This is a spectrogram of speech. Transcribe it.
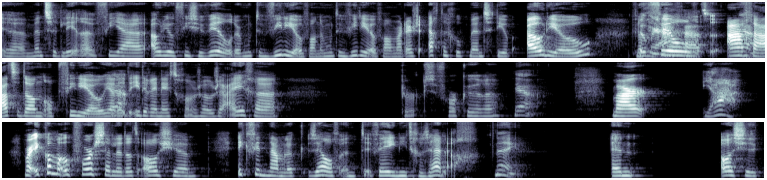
eh, mensen leren via audiovisueel. Er moet een video van, er moet een video van. Maar er is echt een groep mensen die op audio Veel nog veel aangaat. aangaat, dan op video. Ja, Ja. Dat, iedereen heeft gewoon zo zijn eigen perks, voorkeuren. Ja, Maar ja, maar ik kan me ook voorstellen dat als je... Ik vind namelijk zelf een tv niet gezellig. nee. En als je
